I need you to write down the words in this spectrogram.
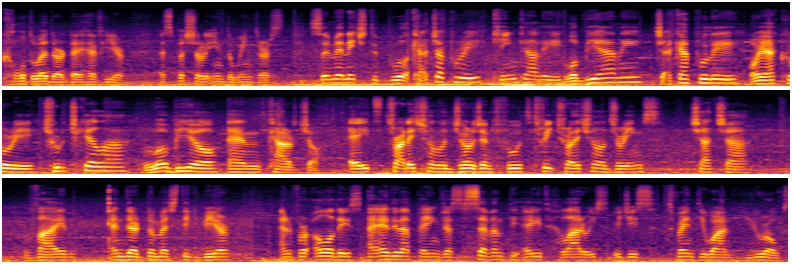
cold weather they have here, especially in the winters. So I managed to pull khachapuri, khinkali, lobiani, chakapuli, ojakhuri, churchkhela, lobio and kharcho. Eight traditional Georgian food, three traditional drinks, chacha, wine and their domestic beer. And for all of this I ended up paying just 78 laris which is 21 euros.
